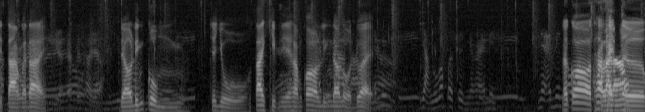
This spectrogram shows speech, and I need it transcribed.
ติดตามกันได้แอดไม่ใส่อะเดี๋ยวลิงก์กลุ่ม จะอยู่ใต้คลิปนี้นะครับก็ลิงก์ดาวน์โหลดด้วยแอดมินอยากรู้ว่าเปิดสื่อยังไงนี่เนี่ยแอดมินแล้วก็ถ้าอะไรใครนะเติม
